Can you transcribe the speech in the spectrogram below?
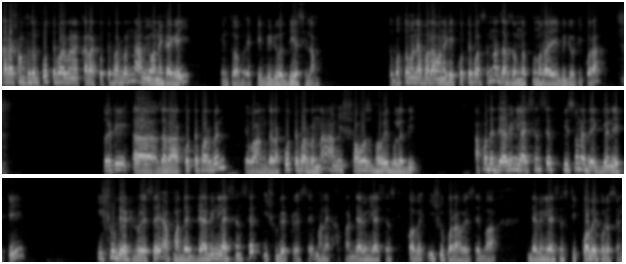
কারা সংশোধন করতে পারবেন না কারা করতে পারবেন না, আমি অনেক আগেই কিন্তু একটি ভিডিও দিয়েছিলাম। তো বর্তমানে আপনারা অনেকেই করতে পারছেন না, যার জন্য পুনরায় এই ভিডিওটি করা। তো এটি যারা করতে পারবেন এবং যারা করতে পারবেন না, আমি সহজভাবে বলে দিই। আপনাদের ড্রাইভিং লাইসেন্সের পিছনে দেখবেন একটি ইস্যু ডেট রয়েছে, আপনাদের ড্রাইভিং লাইসেন্সের ইস্যু ডেট রয়েছে মানে আপনার ড্রাইভিং লাইসেন্সটি কবে ইস্যু করা হয়েছে বা ড্রাইভিং লাইসেন্সটি কবে করেছেন।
